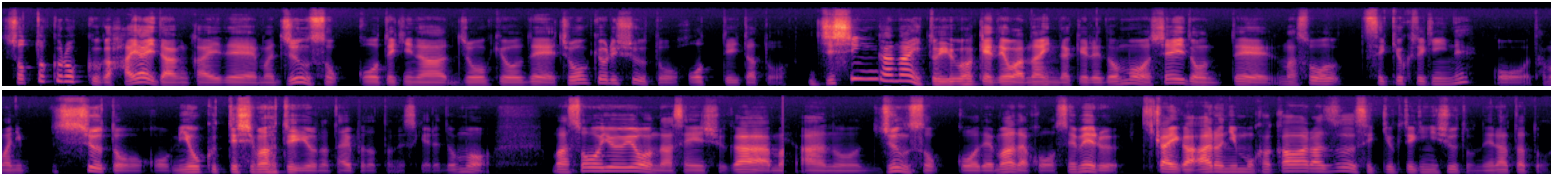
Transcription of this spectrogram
ショットクロックが早い段階で、まあ、準速攻的な状況で長距離シュートを放っていたと。自信がないというわけではないんだけれどもシェイドンって、まあ、そう積極的にねこうたまにシュートをこう見送ってしまうというようなタイプだったんですけれどもまあ、そういうような選手が、まあ、あの準速攻でまだこう攻める機会があるにもかかわらず積極的にシュートを狙ったと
